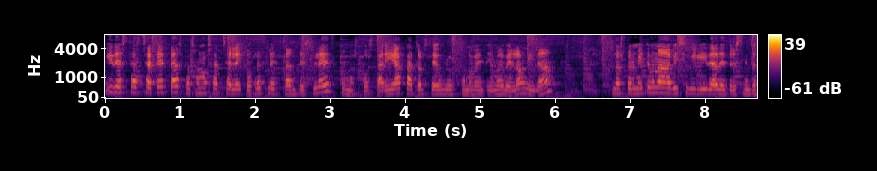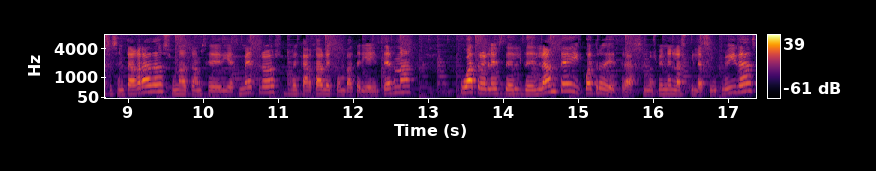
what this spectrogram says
y de estas chaquetas pasamos a chalecos reflectantes LED que nos costaría 14,99 euros la unidad. Nos permite una visibilidad de 360 grados, un alcance de 10 metros, recargable con batería interna, 4 LEDs del delante y 4 de detrás. Nos vienen las pilas incluidas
